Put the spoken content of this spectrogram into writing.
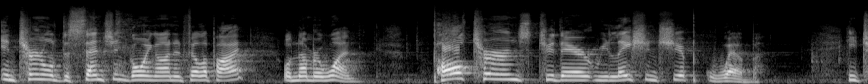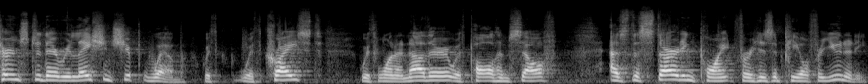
internal dissension going on in Philippi? Well, number one, Paul turns to their relationship web. He turns to their relationship web with, with Christ, with one another, with Paul himself as the starting point for his appeal for unity.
